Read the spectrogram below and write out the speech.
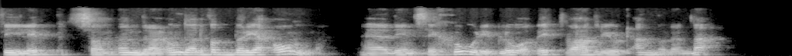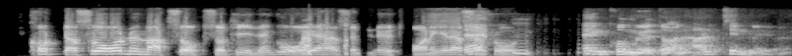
Filip som undrar om du hade fått börja om Eh, din session i Blåvitt. Vad hade du gjort annorlunda? Korta svar nu Mats också. Tiden går ju här så det är en utmaning i dessa frågor. Den kommer ju ta en halvtimme ju.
